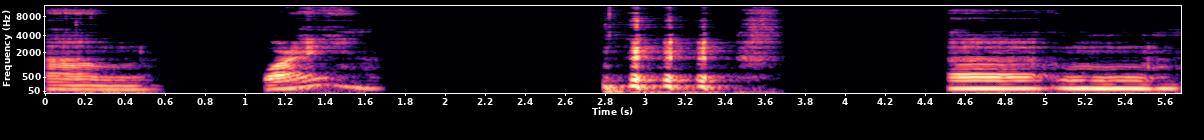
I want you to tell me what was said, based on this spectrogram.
Um, why? uh, um,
